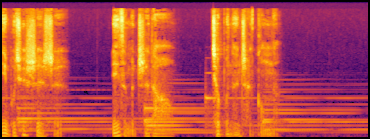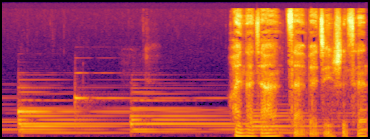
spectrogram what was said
你不去试试，你怎么知道就不能成功呢？欢迎大家在北京时间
